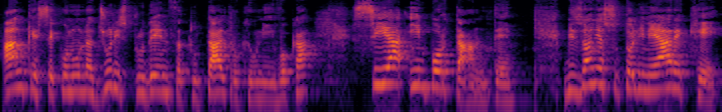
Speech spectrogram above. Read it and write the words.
anche se con una giurisprudenza tutt'altro che univoca, sia importante. Bisogna sottolineare che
